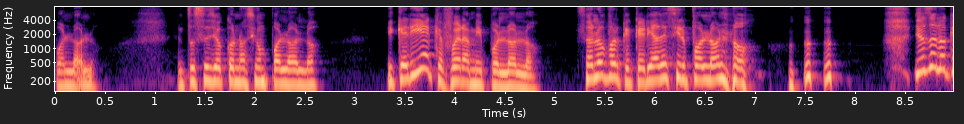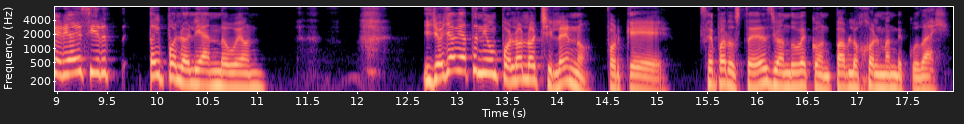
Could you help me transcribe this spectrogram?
pololo. Entonces yo conocí un pololo y quería que fuera mi pololo. Solo porque quería decir pololo. yo solo quería decir, estoy pololeando, weón. Y yo ya había tenido un pololo chileno, porque, sé para ustedes, yo anduve con Pablo Holman de Kudai.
